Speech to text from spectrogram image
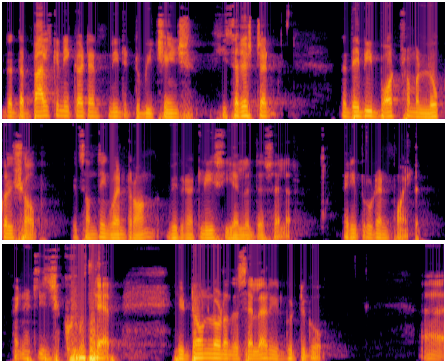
that the balcony curtains needed to be changed. He suggested that they be bought from a local shop. If something went wrong, we could at least yell at the seller. Very prudent point. When at least you go there, you download on the seller, you're good to go. Uh,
